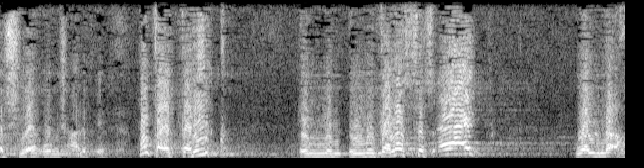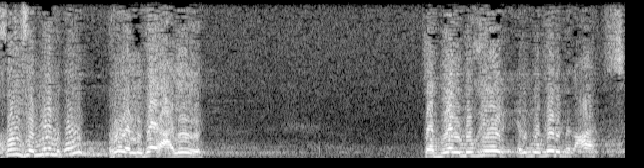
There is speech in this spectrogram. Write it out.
أشياء ومش عارف إيه. قطع الطريق إن المتلصص قاعد والمأخوذ منه هو اللي جاي عليه. طب والمغير؟ المغير بالعكس.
